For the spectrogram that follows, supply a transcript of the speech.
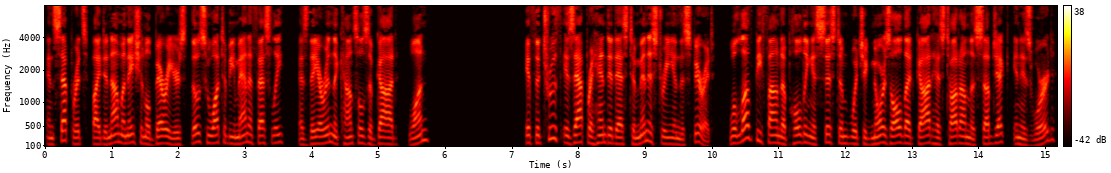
and separates by denominational barriers those who ought to be manifestly, as they are in the counsels of God, one? If the truth is apprehended as to ministry in the Spirit, will love be found upholding a system which ignores all that God has taught on the subject in His Word?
